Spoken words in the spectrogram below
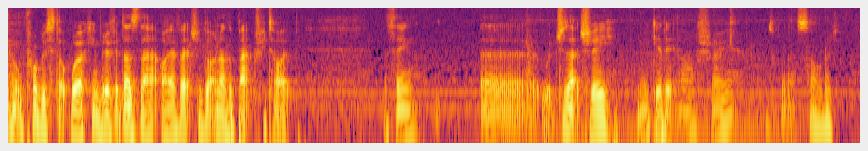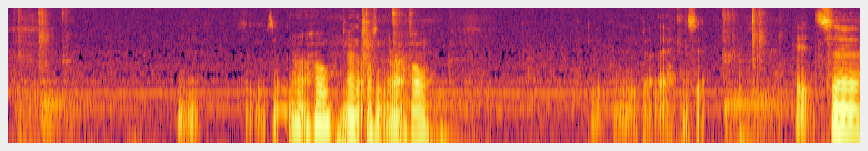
it'll probably stop working. But if it does that, I have actually got another battery type thing uh, which is actually, let me get it, I'll show you. Let's get that soldered. Is that the right hole? No, that wasn't the right hole. About there, that's it. It's uh,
